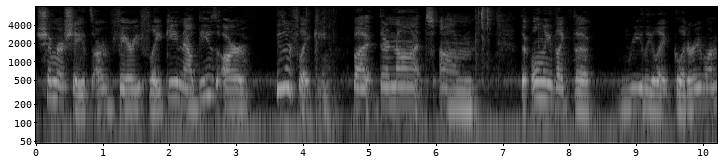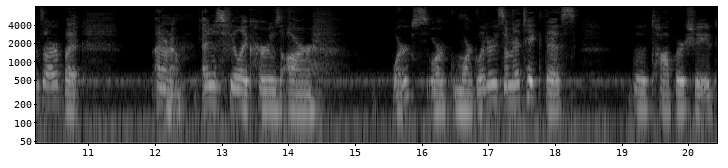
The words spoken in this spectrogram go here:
shimmer shades are very flaky. Now these are these are flaky, but they're not um they're only like the really like glittery ones are, but I don't know. I just feel like hers are worse or more glittery. So I'm going to take this the topper shade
